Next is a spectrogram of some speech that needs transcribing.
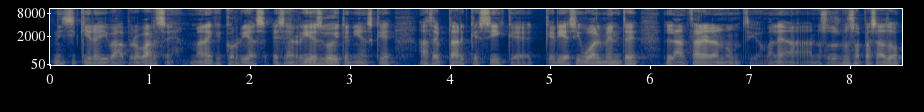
ni siquiera iba a aprobarse, ¿vale? Que corrías ese riesgo y tenías que aceptar que sí, que querías igualmente lanzar el anuncio, ¿vale? A nosotros nos ha pasado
